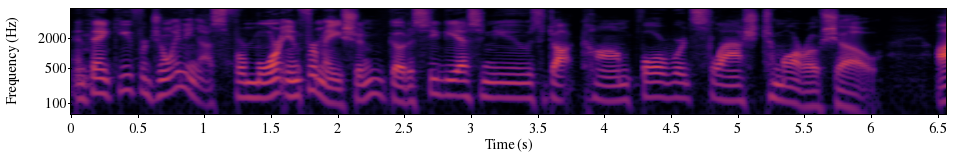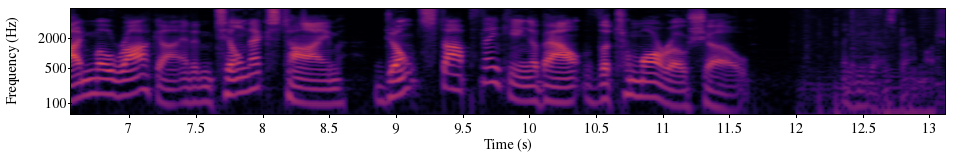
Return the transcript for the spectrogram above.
And thank you for joining us. For more information, go to cbsnews.com forward slash tomorrow show. I'm Mo Rocca, and until next time, don't stop thinking about the tomorrow show. Thank you guys very much.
